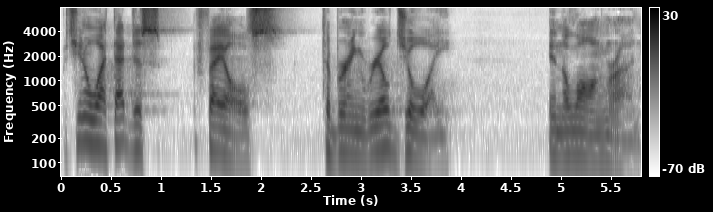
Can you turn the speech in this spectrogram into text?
But you know what? That just fails to bring real joy in the long run.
